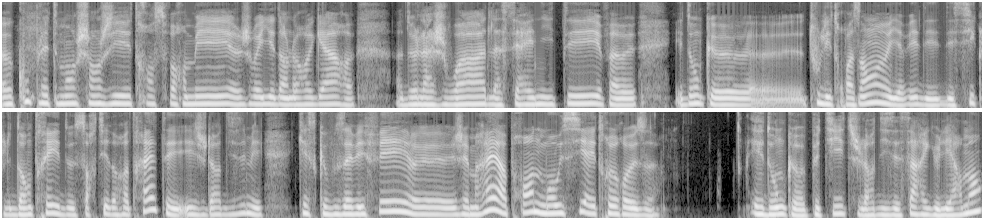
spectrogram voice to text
Euh, complètement changés, transformés. Euh, Je voyais dans le regard euh, de la joie, de la sérénité. Enfin, et donc, tous les trois ans, il y avait des, cycles d'entrée et de sortie de retraite. Et, je leur disais, mais qu'est-ce que vous avez fait J'aimerais apprendre moi aussi à être heureuse. Et donc, petite, je leur disais ça régulièrement.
